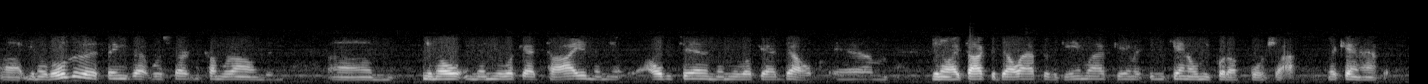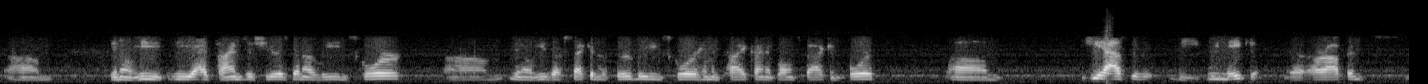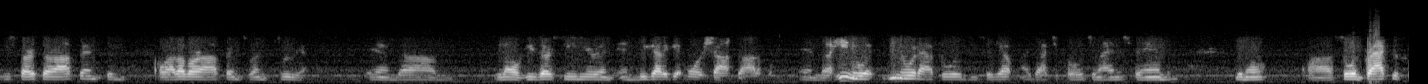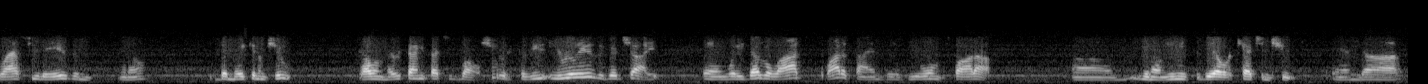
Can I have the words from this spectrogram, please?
uh, you know, those are the things that we're starting to come around. And, um, you know, and then you look at Ty, and then you, Alderton, and then you look at Dell. Um, you know, I talked to Dell after the game last game. I said, you can't only put up four shots. That can't happen. Um, you know, he, he at times this year has been our leading scorer. Um, you know, he's our second or third leading scorer. Him and Ty kind of bounce back and forth. Um, he has to be. We make it. Uh, our offense, he starts our offense, and a lot of our offense runs through him. And, um, you know, he's our senior, and, and we got to get more shots out of him. And uh, he knew it. He knew it afterwards. He said, "Yep, I got you, coach, and I understand." And, you know, uh, so in practice the last few days, and you know, been making him shoot. Telling him every time he touches the ball, shoot because he, he really is a good shot. And what he does a lot, a lot of times, is he won't spot up. Um, you know, he needs to be able to catch and shoot. And uh,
